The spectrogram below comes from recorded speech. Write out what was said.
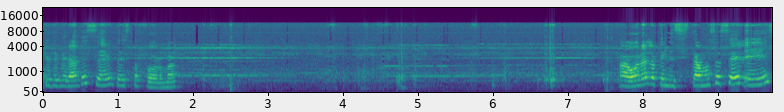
que deberá de ser de esta forma. Ahora lo que necesitamos hacer es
